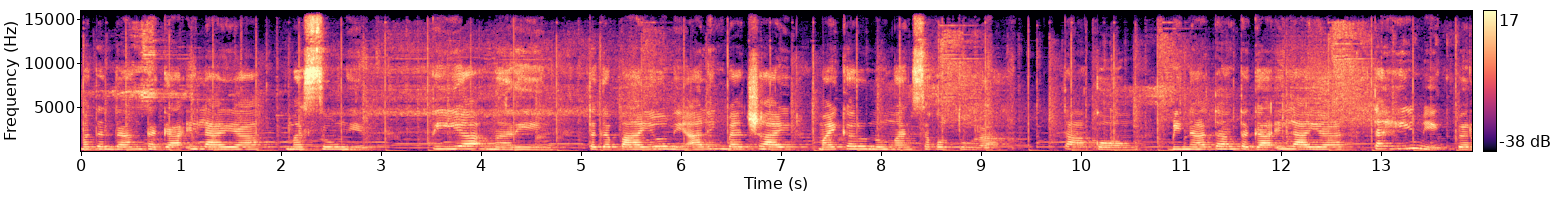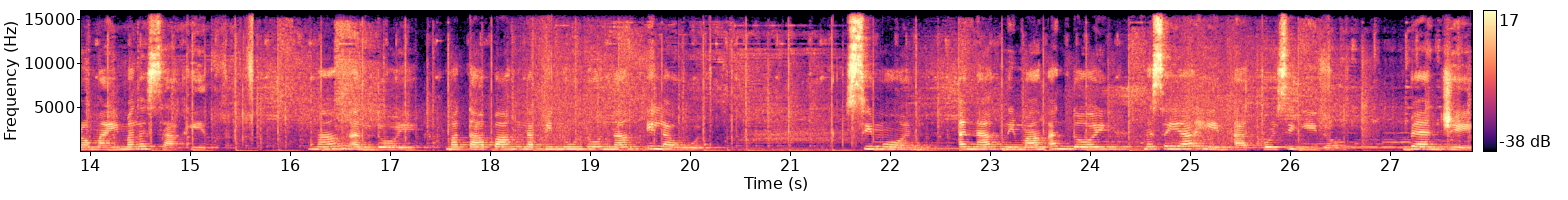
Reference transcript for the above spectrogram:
matandang taga-ilaya, masungit. Tia Maring, tagapayo ni Aling Betchay, may karunungan sa kultura. Takong, binatang taga-ilaya, tahimik pero may malasakit. Mang Andoy, matapang na pinuno ng Ilawod. Simon, anak ni Mang Andoy, masayahin at porsigido. Benji,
